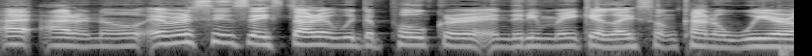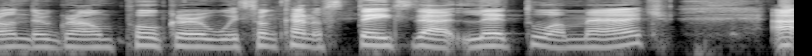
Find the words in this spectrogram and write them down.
I, I don't know. Ever since they started with the poker and they didn't make it like some kind of weird underground poker with some kind of stakes that led to a match, I,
